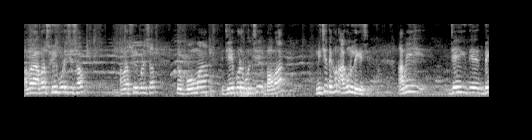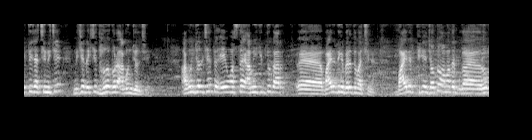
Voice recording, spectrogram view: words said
আমরা আমরা শুয়ে পড়েছি সব। আমরা শুয়ে পড়ি সব। তো বৌমা যে পড়ে বলছে বাবা নিচে দেখুন আগুন লেগেছে। আমি যেই দেখতে যাচ্ছি নিচে নিচে দেখছি ধরো করে আগুন জ্বলছে। আগুন জ্বলছে তো এই অবস্থায় আমি কিন্তু আর বাইরের দিকে বেরোতে পারছি না। বাইরের থেকে যত আমাদের রুম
